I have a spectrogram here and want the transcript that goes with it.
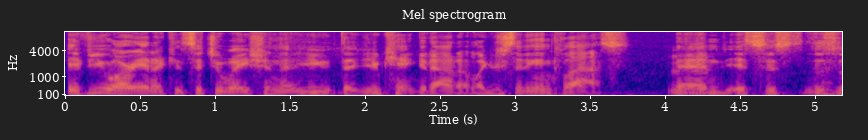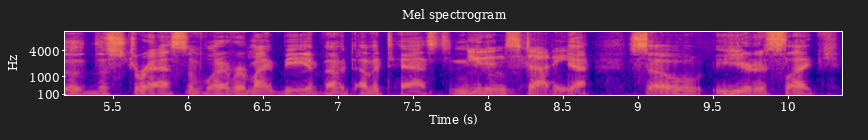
if you are in a situation that you that you can't get out of, like you're sitting in class Mm-hmm. and it's just the, the stress of whatever it might be of, a- of a test, and You didn't study. Yeah, so you're just like,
